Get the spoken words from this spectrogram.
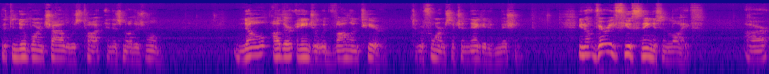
that the newborn child was taught in his mother's womb. No other angel would volunteer to perform such a negative mission. You know, very few things in life are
